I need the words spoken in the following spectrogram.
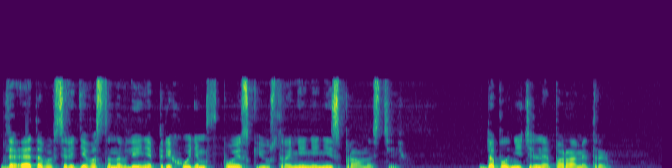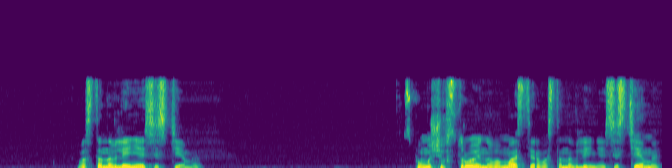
Для этого в среде восстановления переходим в поиск и устранение неисправностей. Дополнительные параметры. Восстановление системы. С помощью встроенного мастера восстановления системы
